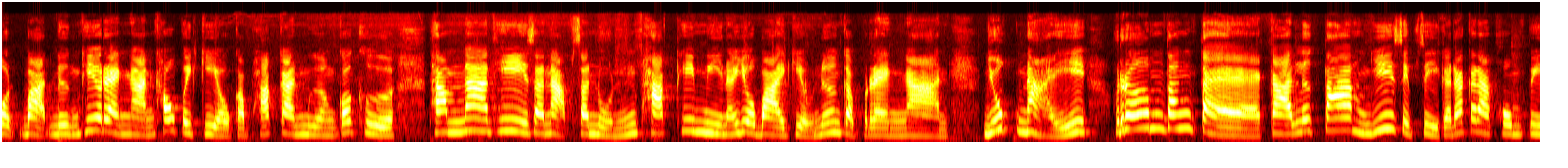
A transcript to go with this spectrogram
บทบาทหนึ่งที่แรงงานเข้าไปเกี่ยวกับพักการเมืองก็คือทำหน้าที่สนับสนุนพักที่มีนโยบายเกี่ยวเนื่องกับแรงงาน ยุคไหนเริ่มตั้งแต่การเลือกตั้ง 24 กรกฎาคม ปี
